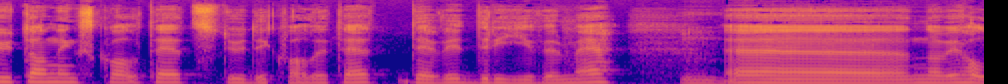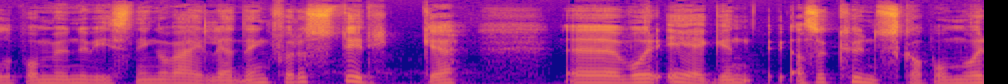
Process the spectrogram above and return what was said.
utdanningskvalitet, studiekvalitet, det vi driver med Mm. eh, når vi holder på med undervisning og veiledning, for å styrke eh, vår egen, altså kunnskap om vår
